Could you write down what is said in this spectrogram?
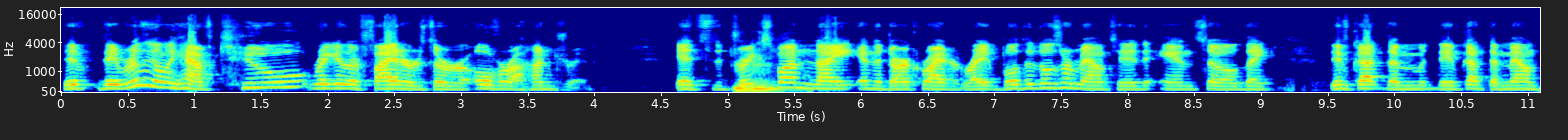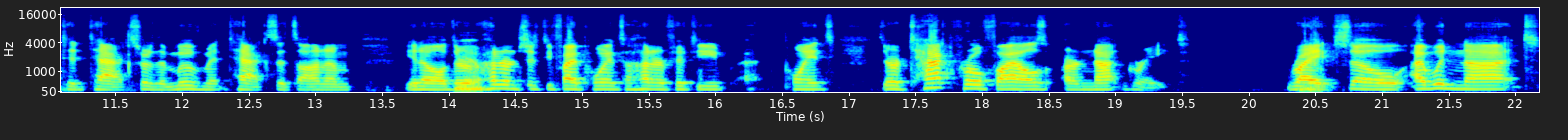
they they really only have two regular fighters that are over a hundred. It's the Drake mm-hmm. Spawn Knight and the Dark Rider, right? Both of those are mounted, and so like they've got them they've got the mounted tax or the movement tax that's on them you know, they're yeah. 165 points, 150 points. Their attack profiles are not great, right? So I would not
